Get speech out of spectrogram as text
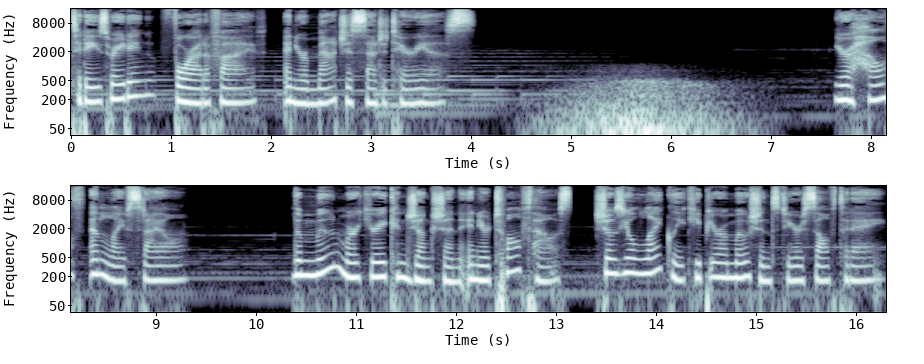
Today's rating 4 out of 5, and your match is Sagittarius. Your health and lifestyle. The Moon Mercury conjunction in your 12th house shows you'll likely keep your emotions to yourself today.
